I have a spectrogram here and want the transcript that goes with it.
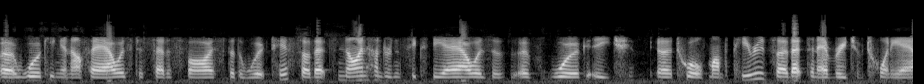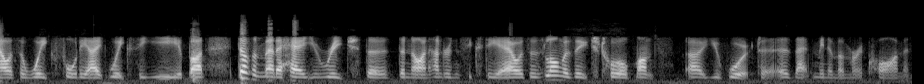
uh, working enough hours to satisfy us for the work test. So that's 960 hours of, of work each uh, 12 month period. So that's an average of 20 hours a week, 48 weeks a year. But it doesn't matter how you reach the, the 960 hours as long as each 12 months uh, you've worked uh, that minimum requirement.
